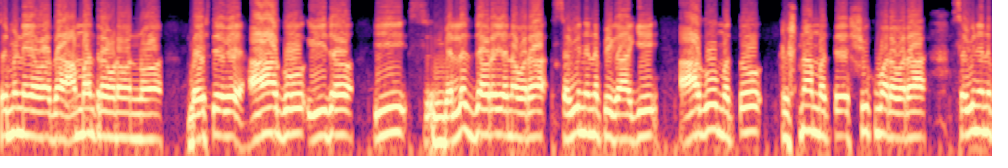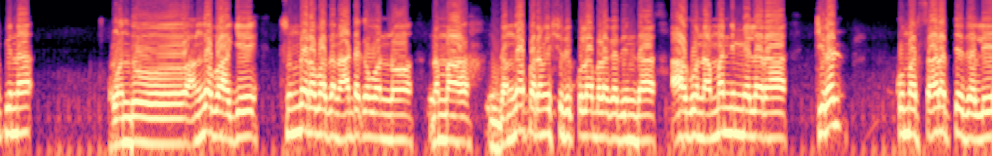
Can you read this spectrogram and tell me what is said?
ಸವಿನಯವಾದ ಆಮಂತ್ರಣವನ್ನು ಬಯಸ್ತೇವೆ. ಹಾಗೂ ಇದು ಈ ಬೆಲ್ಲದ ಜವರಯ್ಯನವರ ಸವಿ ನೆನಪಿಗಾಗಿ ಹಾಗೂ ಮತ್ತು ಕೃಷ್ಣ ಮತ್ತೆ ಶಿವಕುಮಾರ್ ಅವರ ಸವಿ ನೆನಪಿನ ಒಂದು ಅಂಗವಾಗಿ ಸುಂದರವಾದ ನಾಟಕವನ್ನು ನಮ್ಮ ಗಂಗಾ ಪರಮೇಶ್ವರಿ ಕುಲ ಬಳಗದಿಂದ ಹಾಗೂ ನಮ್ಮ ನಿಮ್ಮೆಲ್ಲರ ಕಿರಣ್ ಕುಮಾರ್ ಸಾರಥ್ಯದಲ್ಲಿ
